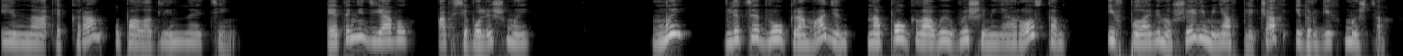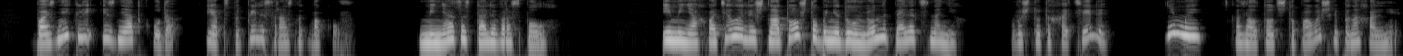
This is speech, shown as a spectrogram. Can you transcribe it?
и на экран упала длинная тень. «Это не дьявол, а всего лишь мы». Мы в лице двух громадин на пол головы выше меня ростом и в половину шире меня в плечах и других мышцах, возникли из ниоткуда и обступили с разных боков. Меня застали врасполох. и меня хватило лишь на то, чтобы недоуменно пялиться на них. «Вы что-то хотели?» «Не мы», — сказал тот, что повыше и понахальнее.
